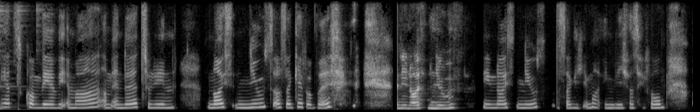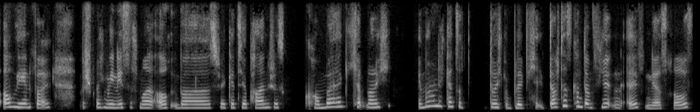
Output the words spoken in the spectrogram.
Jetzt kommen wir wie immer am Ende zu den neuesten News aus der K-Pop-Welt. Die neuesten News. Die neuesten News, das sage ich immer irgendwie, ich weiß nicht warum. Auf jeden Fall sprechen wir nächstes Mal auch über Stray Kids japanisches Comeback. Ich habe noch nicht, immer noch nicht ganz so durchgeblickt. Ich dachte, das kommt am 4.11. erst raus,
